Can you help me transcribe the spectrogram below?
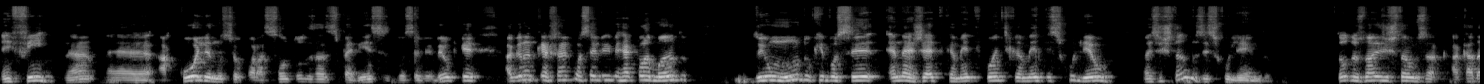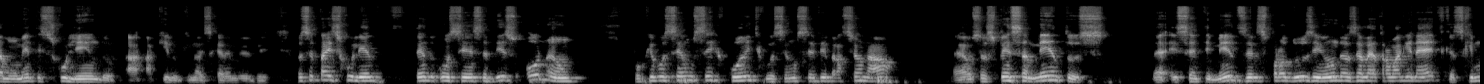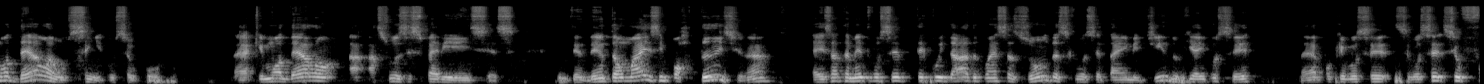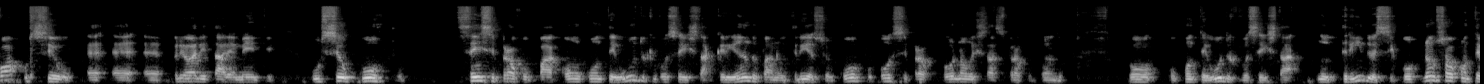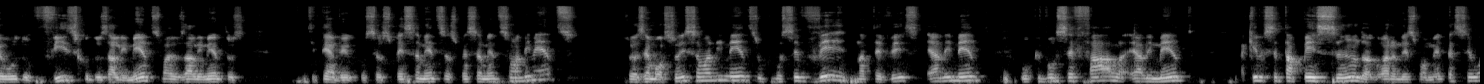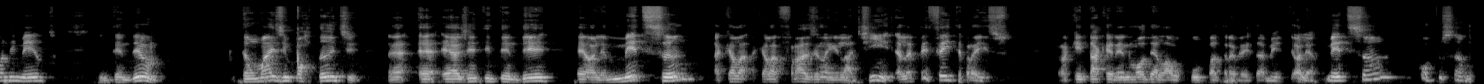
Enfim, né, é, acolha no seu coração todas as experiências que você viveu, porque a grande questão é que você vive reclamando de um mundo que você energeticamente, quanticamente escolheu. Nós estamos escolhendo. Todos nós estamos a, a cada momento escolhendo a, aquilo que nós queremos viver. Você está escolhendo, tendo consciência disso ou não? Porque você é um ser quântico, você é um ser vibracional. Né? Os seus pensamentos né, e sentimentos eles produzem ondas eletromagnéticas que modelam sim o seu corpo, né? que modelam a, as suas experiências, entendeu? Então, o mais importante, né, é exatamente você ter cuidado com essas ondas que você está emitindo, que aí você né? Porque você, se você, se o foco seu é, é, é, prioritariamente o seu corpo, sem se preocupar com o conteúdo que você está criando para nutrir o seu corpo, ou se ou não está se preocupando com o conteúdo que você está nutrindo esse corpo, não só o conteúdo físico dos alimentos, mas os alimentos que têm a ver com seus pensamentos. Seus pensamentos são alimentos. Suas emoções são alimentos. O que você vê na TV é alimento. O que você fala é alimento. Aquilo que você está pensando agora nesse momento é seu alimento, entendeu? Então, o mais importante né, é, é, a gente entender, é, olha, mente aquela, aquela frase lá em latim, ela é perfeita para isso, para quem está querendo modelar o corpo através da mente. Olha, mente sã, corpo são.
